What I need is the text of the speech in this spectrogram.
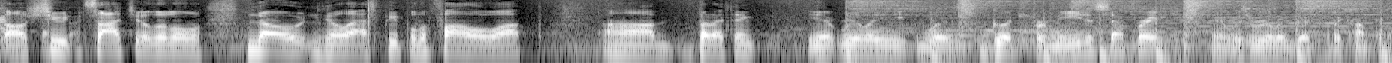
I'll shoot Satya a little note and he'll ask people to follow up. Uh, but I think it really was good for me to separate and it was really good for the company.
